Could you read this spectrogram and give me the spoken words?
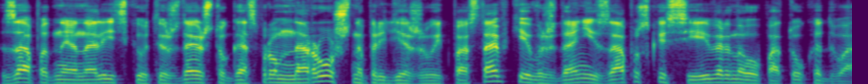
Западные аналитики утверждают, что «Газпром» нарочно придерживает поставки в ожидании запуска «Северного потока-2».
